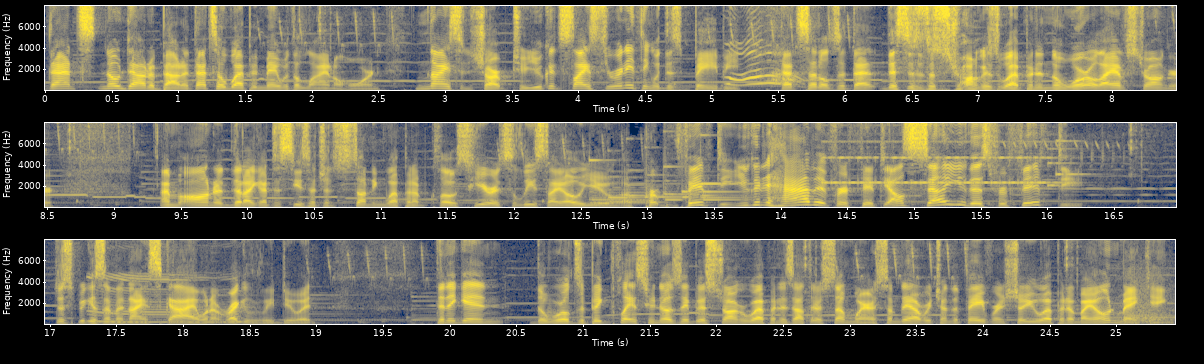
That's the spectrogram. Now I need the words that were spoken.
That's no doubt about it. That's a weapon made with a Lynel horn. Nice and sharp too. You could slice through anything with this baby. That settles it. That this is the strongest weapon in the world. I have stronger. I'm honored that I got to see such a stunning weapon up close. Here, it's the least I owe you. A per 50? You could have it for 50. I'll sell you this for 50. Just because I'm a nice guy, I wouldn't regularly do it. Then again, the world's a big place. Who knows? Maybe a stronger weapon is out there somewhere. Someday I'll return the favor and show you a weapon of my own making.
